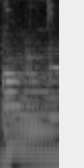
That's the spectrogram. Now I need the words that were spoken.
Bye.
